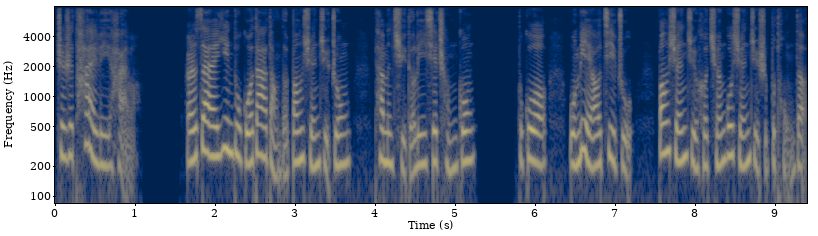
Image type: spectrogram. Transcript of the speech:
真是太厉害了。而在印度国大党的邦选举中，他们取得了一些成功。不过，我们也要记住，邦选举和全国选举是不同的，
